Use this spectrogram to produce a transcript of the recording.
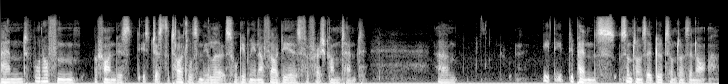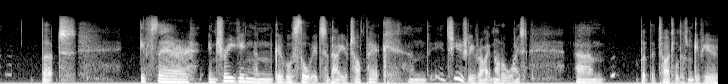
And what often I find is it's just the titles and the alerts will give me enough ideas for fresh content. Um, it, it depends. Sometimes they're good, sometimes they're not. But if they're intriguing and Google's thought it's about your topic, and it's usually right, not always, um, but the title doesn't give you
